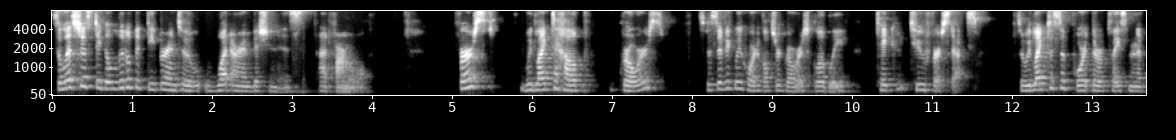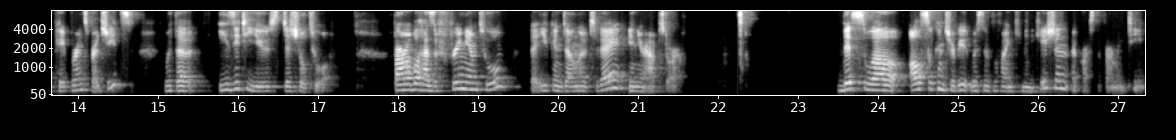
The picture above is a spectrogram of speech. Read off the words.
So let's just dig a little bit deeper into what our ambition is at Farmable. First, we'd like to help growers, specifically horticulture growers globally, take two first steps. So we'd like to support the replacement of paper and spreadsheets with an easy to use digital tool. Farmable has a freemium tool that you can download today in your app store. This will also contribute with simplifying communication across the farming team.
